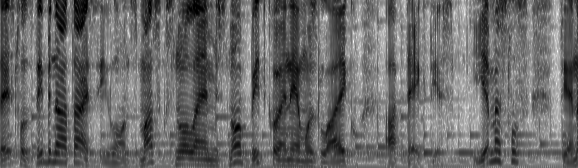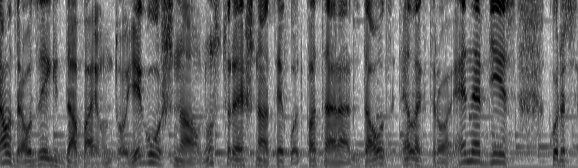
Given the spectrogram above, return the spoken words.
Teslas dibinātājs Ilons Masks nolēmis no bitkoiniem uz laiku atteikties. Iemesls - tie nav draudzīgi dabai, un to iegūšanā un uzturēšanā tiekot patērēts daudz elektroenerģijas, kuras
